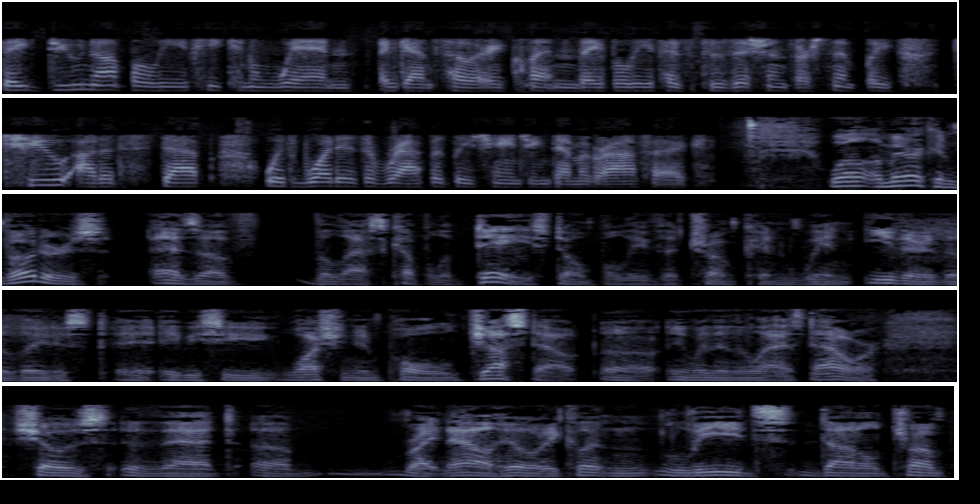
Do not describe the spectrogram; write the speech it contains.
they do not believe he can win against Hillary Hillary Clinton. They believe his positions are simply too out of step with what is a rapidly changing demographic. Well, American voters, as of the last couple of days don't believe that Trump can win either. The latest uh, ABC Washington poll, just out uh, within the last hour, shows that uh, right now Hillary Clinton leads Donald Trump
